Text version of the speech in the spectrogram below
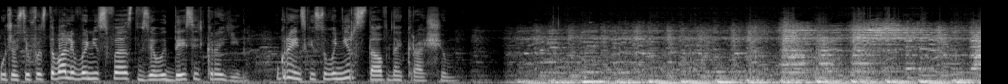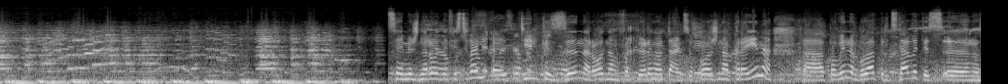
Участь у фестивалі Веніс Фест взяли 10 країн. Український сувенір став найкращим. Це міжнародний фестиваль е, тільки з народного фольклорного танцю. Кожна країна е, повинна була представити е, ну,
